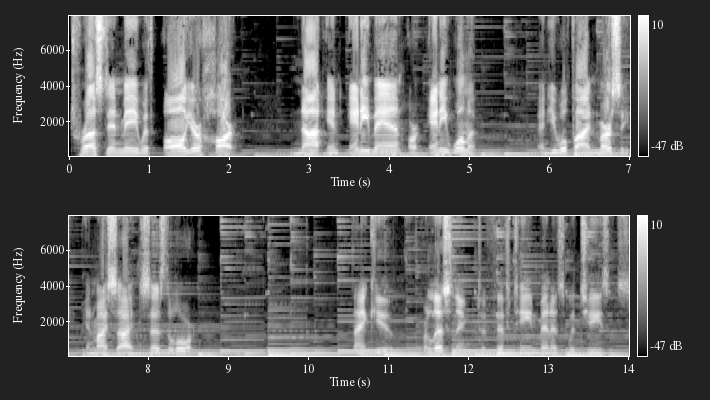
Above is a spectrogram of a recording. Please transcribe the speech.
Trust in me with all your heart, not in any man or any woman, and you will find mercy in my sight, says the Lord. Thank you for listening to 15 Minutes with Jesus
